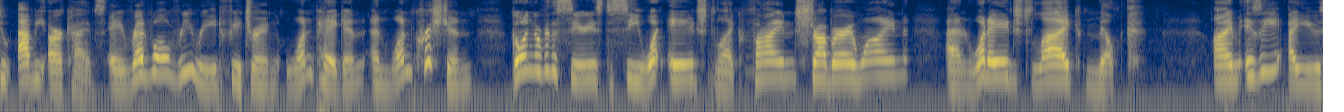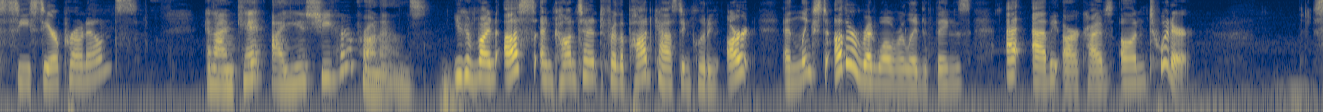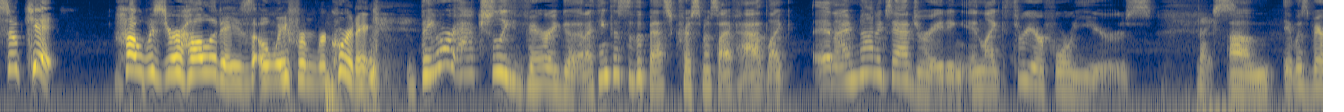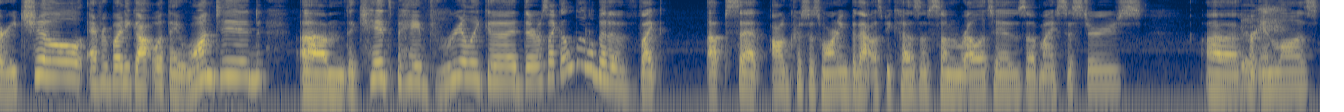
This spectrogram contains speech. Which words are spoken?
to Abbey Archives, a Redwall reread featuring one pagan and one Christian going over the series to see what aged like fine strawberry wine and what aged like milk. I'm Izzy, I use C seer pronouns. And I'm Kit, I use she her pronouns. You can find us and content for the podcast, including art and links to other Redwall related things, at Abbey Archives on Twitter. So, Kit, how was your holidays away from recording? They were actually very good. I think this is the best Christmas I've had, like, and I'm not exaggerating, in like three or four years. Nice. Um, it was very chill. Everybody got what they wanted. Um, the kids behaved really good. There was like a little bit of like upset on Christmas morning, but that was because of some relatives of my sister's, uh, her in laws.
